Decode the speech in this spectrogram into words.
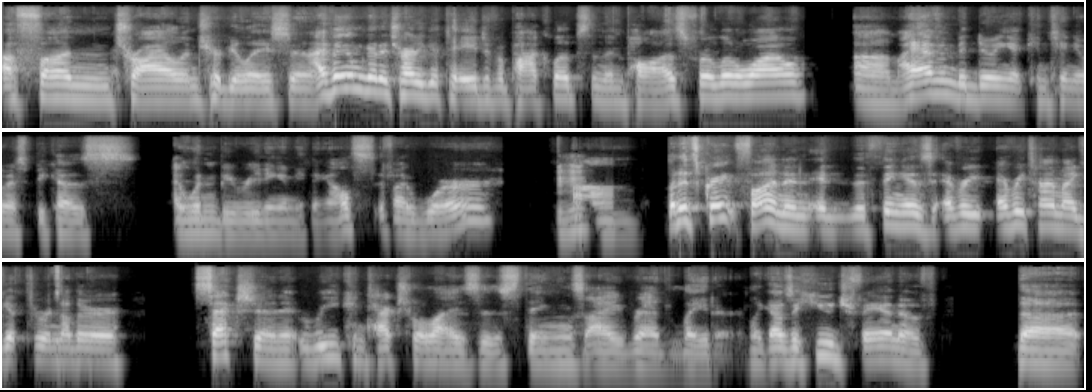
a fun trial and tribulation. I think I'm going to try to get to Age of Apocalypse and then pause for a little while. Um, I haven't been doing it continuous because I wouldn't be reading anything else if I were. Mm-hmm. Um, but it's great fun, and, and the thing is, every every time I get through another section, it recontextualizes things I read later. Like I was a huge fan of the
